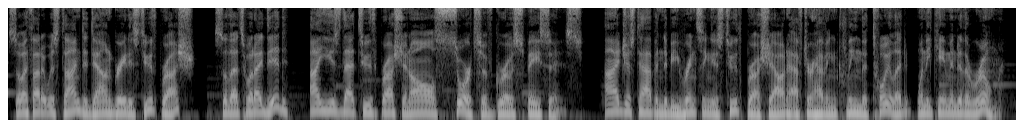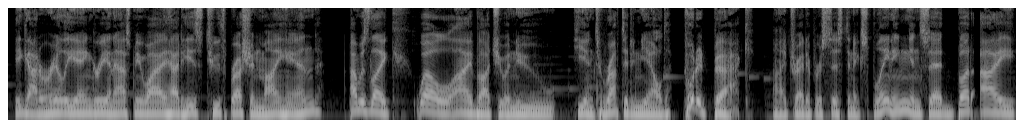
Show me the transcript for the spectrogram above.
so I thought it was time to downgrade his toothbrush. So that's what I did. I used that toothbrush in all sorts of gross spaces. I just happened to be rinsing his toothbrush out after having cleaned the toilet when he came into the room. He got really angry and asked me why I had his toothbrush in my hand. I was like, Well, I bought you a new. He interrupted and yelled, Put it back. I tried to persist in explaining and said, But I.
